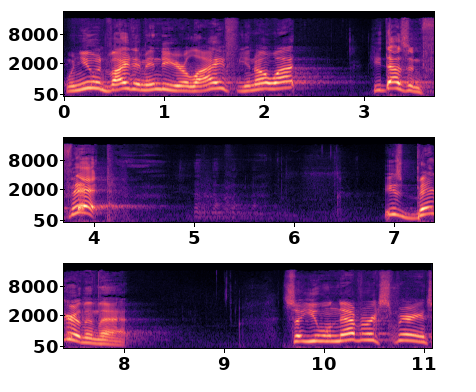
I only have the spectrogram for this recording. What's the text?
When you invite him into your life, you know what? He doesn't fit. He's bigger than that. So you will never experience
